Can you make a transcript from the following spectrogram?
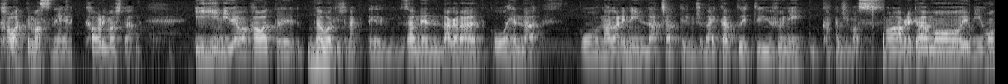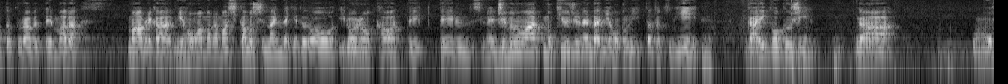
変わってますね。変わりました。いい意味では変わったわけじゃなくて、うん、残念ながらこう変なこう流れになっちゃってるんじゃないかというふうに感じます。まあ、アメリカも日本と比べてまだまあアメリカ、日本はまだマシかもしれないんだけど、いろいろ変わってきているんですよね。自分はもう90年代日本に行った時に、外国人が、もう、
